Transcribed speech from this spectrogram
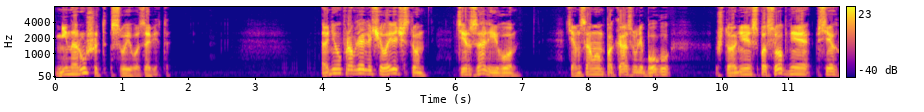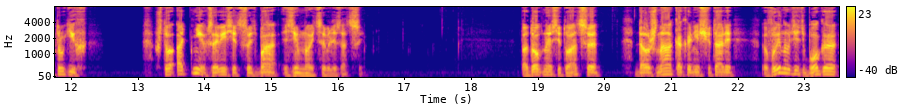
не нарушит своего завета. Они управляли человечеством, терзали его, тем самым показывали Богу, что они способнее всех других – что от них зависит судьба земной цивилизации. Подобная ситуация должна, как они считали, вынудить Бога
